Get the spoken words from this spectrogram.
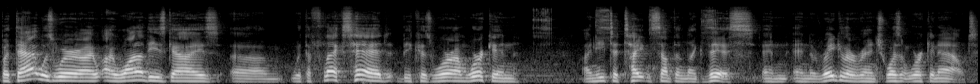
But that was where I, I wanted these guys um, with the flex head because where I'm working, I need to tighten something like this, and, and the regular wrench wasn't working out.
